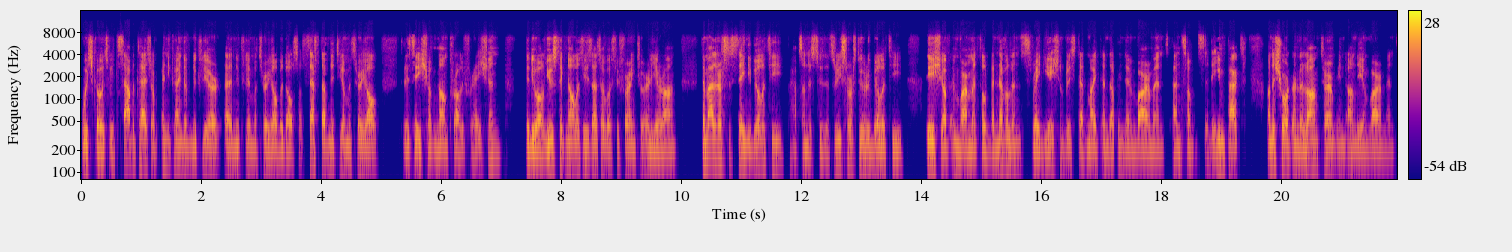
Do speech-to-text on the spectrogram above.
which goes with sabotage of any kind of nuclear, uh, nuclear material, but also theft of nuclear material. There is the issue of non-proliferation, the dual use technologies, as I was referring to earlier on, the matter of sustainability, perhaps understood as resource durability, the issue of environmental benevolence, radiation risk that might end up in the environment, and some the impact on the short and the long term in, on the environment,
